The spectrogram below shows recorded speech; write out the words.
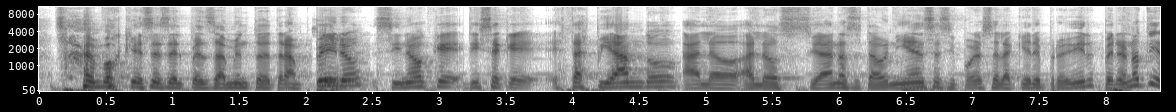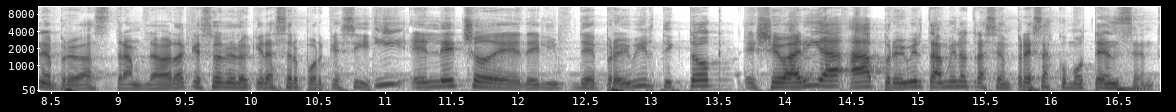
sabemos que ese es el pensamiento de Trump, pero sino que dice que está espiando a, a los ciudadanos estadounidenses y por eso la quiere prohibir, pero no tiene pruebas Trump, la verdad que solo lo quiere hacer porque sí. Y el hecho de, de, prohibir TikTok eh, llevaría a prohibir también otras empresas como Tencent,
